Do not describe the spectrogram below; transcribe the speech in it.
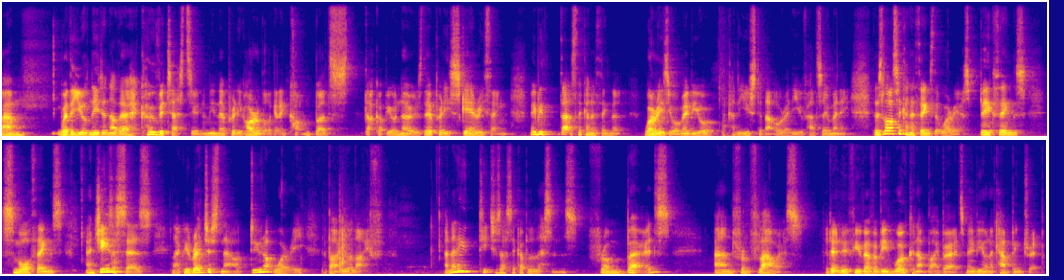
um, whether you'll need another COVID test soon. I mean, they're pretty horrible, getting cotton buds stuck up your nose. They're a pretty scary thing. Maybe that's the kind of thing that worries you, or maybe you're kind of used to that already. You've had so many. There's lots of kind of things that worry us big things, small things. And Jesus says, like we read just now, do not worry about your life. And then he teaches us a couple of lessons from birds and from flowers. I don't know if you've ever been woken up by birds, maybe on a camping trip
